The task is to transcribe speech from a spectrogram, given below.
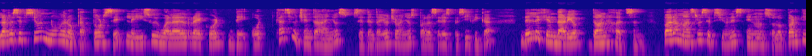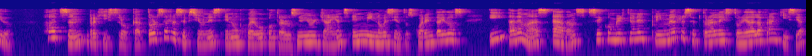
La recepción número 14 le hizo igualar el récord de casi 80 años, 78 años para ser específica, del legendario Don Hudson para más recepciones en un solo partido. Hudson registró 14 recepciones en un juego contra los New York Giants en 1942 y además Adams se convirtió en el primer receptor en la historia de la franquicia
